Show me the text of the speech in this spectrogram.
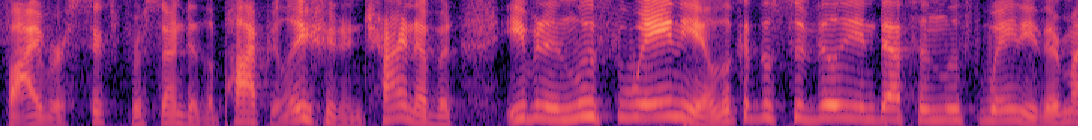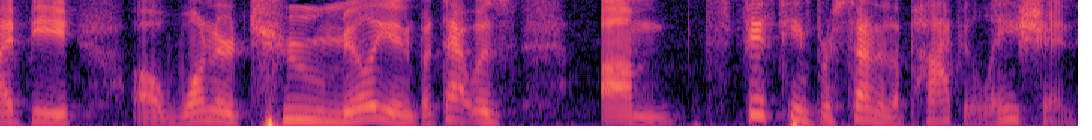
five or six percent of the population in China. But even in Lithuania, look at the civilian deaths in Lithuania. There might be uh, one or two million, but that was um, 15% of the population.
